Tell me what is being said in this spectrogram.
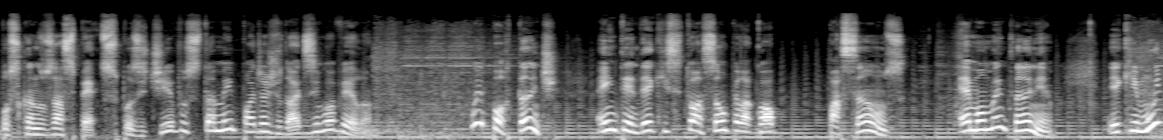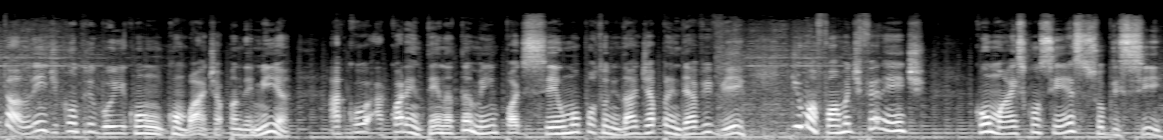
buscando os aspectos positivos, também pode ajudar a desenvolvê-la. O importante é entender que a situação pela qual passamos é momentânea e que, muito além de contribuir com o combate à pandemia, a, a quarentena também pode ser uma oportunidade de aprender a viver de uma forma diferente, com mais consciência sobre si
